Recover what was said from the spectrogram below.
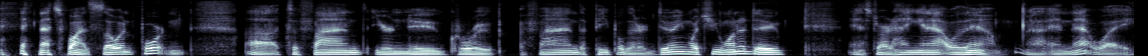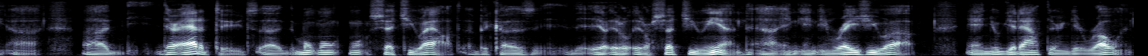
and that's why it's so important uh, to find your new group. Find the people that are doing what you want to do and start hanging out with them. Uh, and that way, uh, uh their attitudes uh, won't, won't, won't shut you out because it'll, it'll shut you in uh, and, and, and raise you up. And you'll get out there and get rolling.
